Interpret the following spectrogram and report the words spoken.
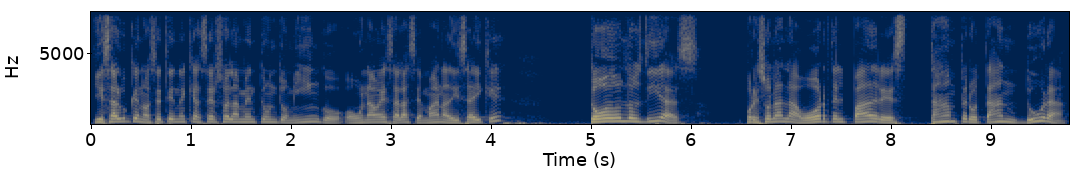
Y es algo que no se tiene que hacer solamente un domingo o una vez a la semana, dice ahí que todos los días. Por eso la labor del Padre es tan, pero tan dura.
